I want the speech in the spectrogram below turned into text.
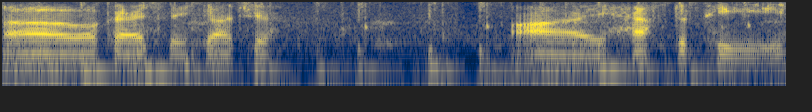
Oh, okay, I see. Gotcha. I have to pee.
